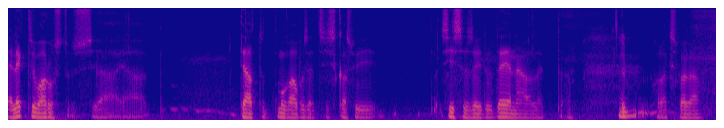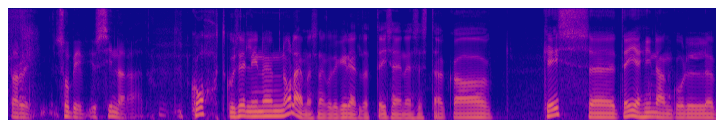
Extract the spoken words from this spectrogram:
elektrivarustus ja, ja teatud mugavused siis kasvõi sissesõidutee näol, et oleks väga tarvi-, sobiv just sinna rajada. koht kui selline on olemas, nagu te kirjeldate iseenesest, aga kes teie hinnangul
